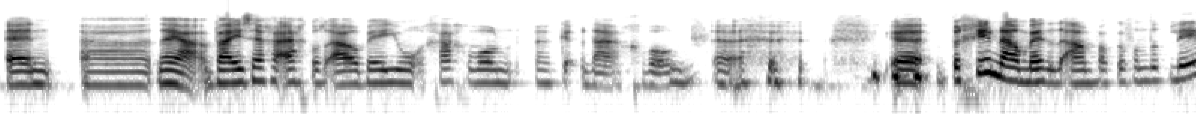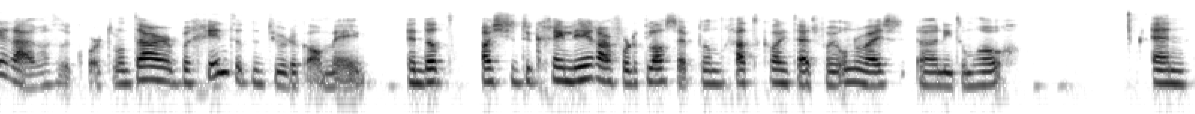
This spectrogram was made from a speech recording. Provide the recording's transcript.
en eh, nou ja, wij zeggen eigenlijk als AOB, joh, ga gewoon, eh, nou gewoon, eh, begin nou met het aanpakken van dat lerarentekort. Want daar begint het natuurlijk al mee. En dat als je natuurlijk geen leraar voor de klas hebt, dan gaat de kwaliteit van je onderwijs niet omhoog. En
